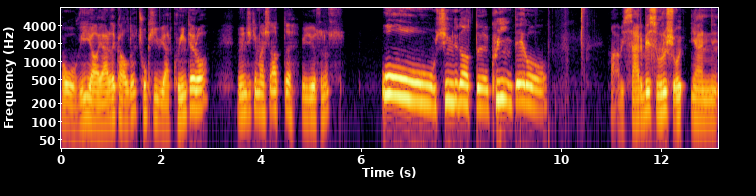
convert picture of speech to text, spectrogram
Oo Villa yerde kaldı. Çok iyi bir yer. Quintero önceki maçta attı biliyorsunuz. Oo şimdi de attı. Quintero. Abi serbest vuruş yani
